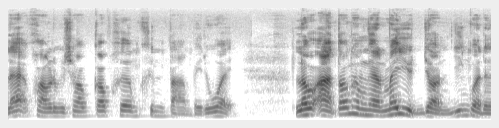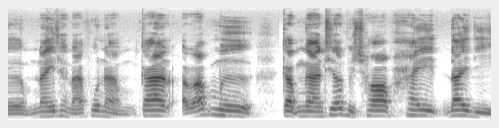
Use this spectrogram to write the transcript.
และความรับผิดชอบก็เพิ่มขึ้นตามไปด้วย เราอาจต้องทำงานไม่หยุดหย่อนยิ่งกว่าเดิม ในฐานะผู้นำการรับมือกับงานที่รับผิดชอบให้ได้ดี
